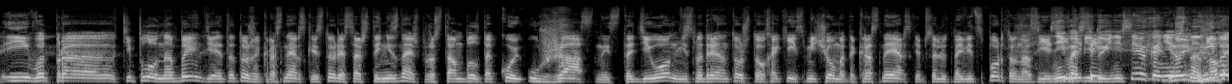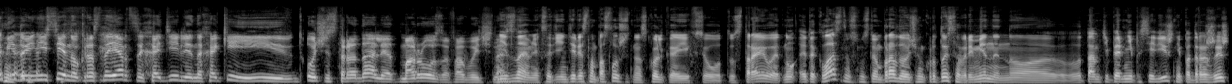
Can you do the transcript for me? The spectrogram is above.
И вот про тепло на бенде, это тоже красноярская история. Саш, ты не знаешь, просто там был такой ужасный стадион, несмотря на то, что хоккей с мячом это красноярский абсолютно вид спорта, у нас есть Не в Енисей. обиду Енисею, конечно, Ну, не но- в обиду Енисея, но красноярцы ходили на хоккей и очень страдали от морозов обычно. Не знаю, мне, кстати, интересно послушать, насколько их все вот устраивает. Ну, это классно, в смысле, он правда очень крутой, современный, но там теперь не посидишь, не подрожишь,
